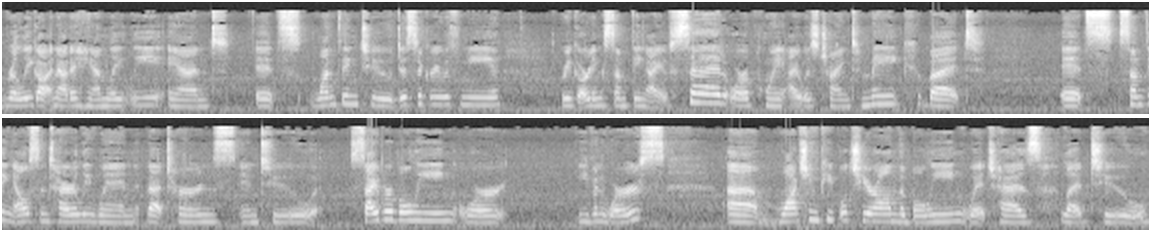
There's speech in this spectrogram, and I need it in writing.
really gotten out of hand lately, and it's one thing to disagree with me regarding something I have said or a point I was trying to make, but it's something else entirely when that turns into cyberbullying or even worse. Um, watching people cheer on the bullying, which has led to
